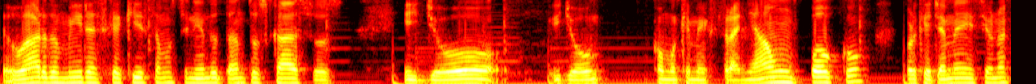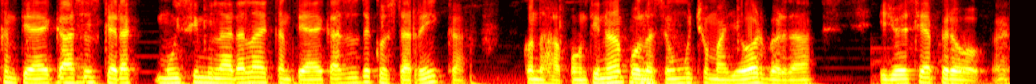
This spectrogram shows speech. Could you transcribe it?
Eduardo, mira, es que aquí estamos teniendo tantos casos y yo, y yo como que me extrañaba un poco porque ella me decía una cantidad de casos que era muy similar a la cantidad de casos de Costa Rica, cuando Japón tiene una población mucho mayor, ¿verdad? Y yo decía, pero eh,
